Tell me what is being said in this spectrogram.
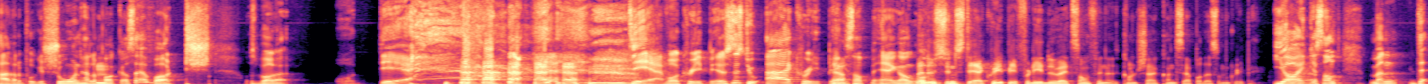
her er det progresjon, Mm. hele pakka. Så jeg bare Og så bare Å, det Det var creepy. Det syns jeg er creepy, Ja. ikke sant, med en gang. Men du syns det er creepy fordi du vet samfunnet kanskje kan se på det som creepy? ja, ikke sant? Men det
